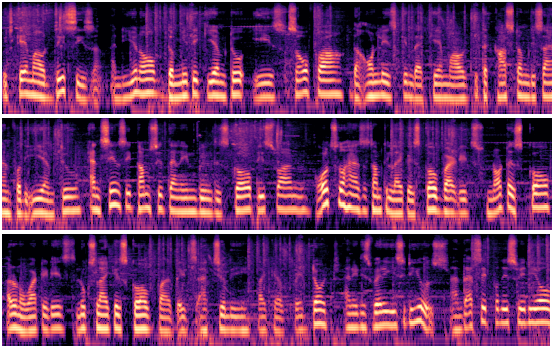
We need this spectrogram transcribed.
which came out this season. And you know the mythic em2 is so far the only skin that came out with a custom design for the EM2 and since it comes with an inbuilt scope this one also has something like a scope but it's not a scope. I don't know what it is. Looks like a scope but it's actually like a red and it is very easy to use. And that's it for this video.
